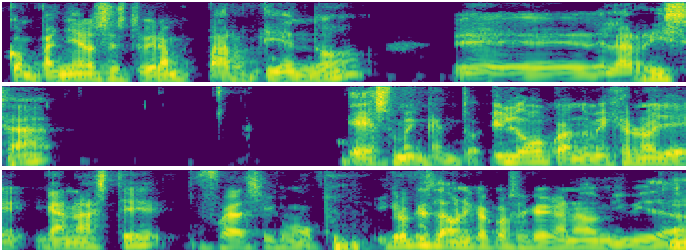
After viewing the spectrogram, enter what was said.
compañeros estuvieran partiendo eh, de la risa, eso me encantó. Y luego cuando me dijeron, oye, ganaste, fue así como, y creo que es la única cosa que he ganado en mi vida.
